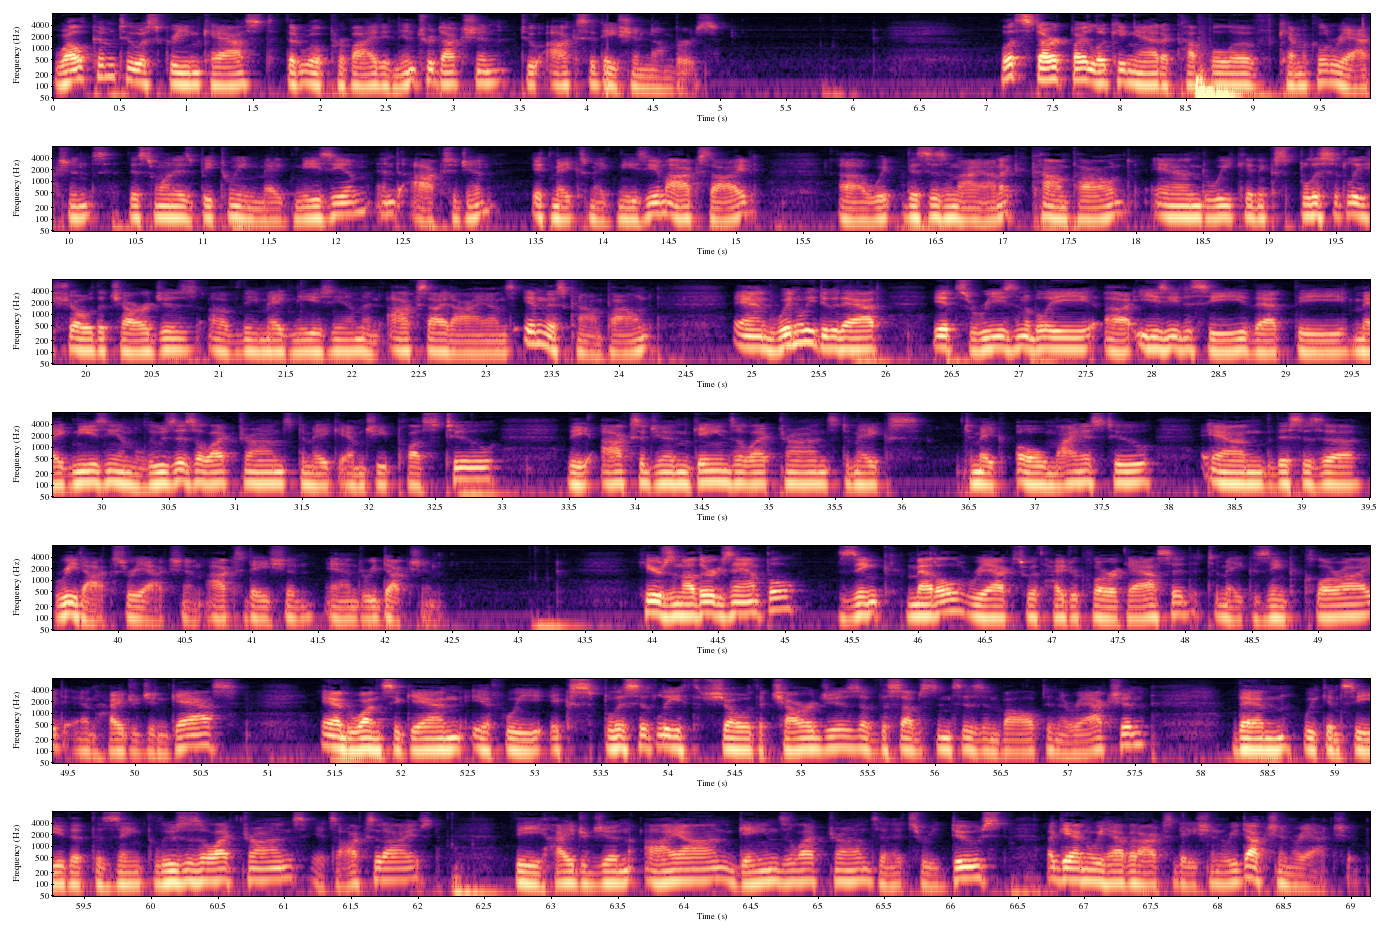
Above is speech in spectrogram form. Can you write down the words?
Welcome to a screencast that will provide an introduction to oxidation numbers. Let's start by looking at a couple of chemical reactions. This one is between magnesium and oxygen. It makes magnesium oxide. Uh, we, this is an ionic compound, and we can explicitly show the charges of the magnesium and oxide ions in this compound. And when we do that, it's reasonably uh, easy to see that the magnesium loses electrons to make Mg plus 2. The oxygen gains electrons to, makes, to make O minus 2. And this is a redox reaction, oxidation and reduction. Here's another example. Zinc metal reacts with hydrochloric acid to make zinc chloride and hydrogen gas. And once again, if we explicitly show the charges of the substances involved in the reaction, then we can see that the zinc loses electrons, it's oxidized. The hydrogen ion gains electrons and it's reduced. Again, we have an oxidation reduction reaction.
